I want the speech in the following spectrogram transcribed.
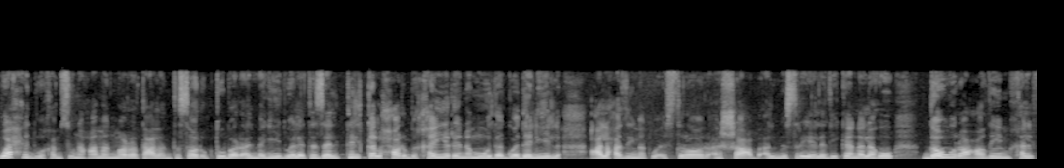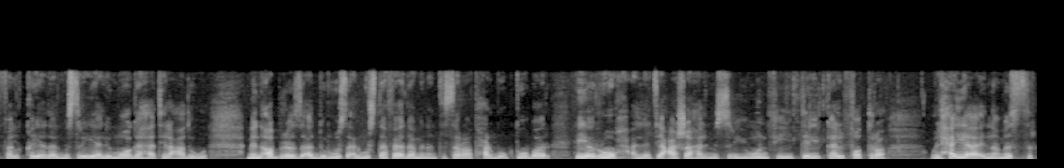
51 عاما مرت على انتصار أكتوبر المجيد ولا تزال تلك الحرب خير نموذج ودليل على عزيمة وإصرار الشعب المصري الذي كان له دور عظيم خلف القيادة المصرية لمواجهة العدو. من أبرز الدروس المستفادة من انتصارات حرب أكتوبر هي الروح التي عاشها المصريون في تلك الفترة. والحقيقة أن مصر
